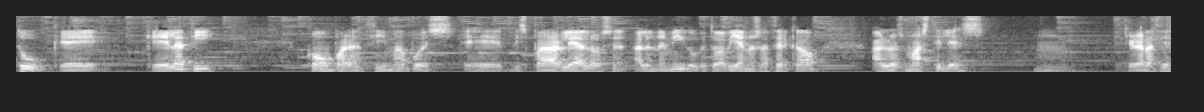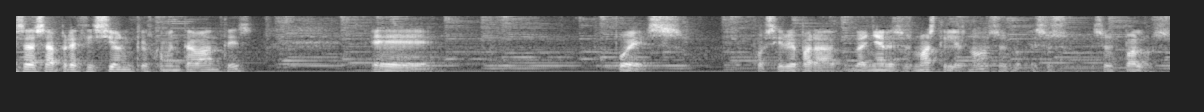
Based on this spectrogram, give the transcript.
tú que, que él a ti, como para encima pues eh, dispararle al enemigo que todavía no se ha acercado a los mástiles mm, que gracias a esa precisión que os comentaba antes eh, pues pues sirve para dañar esos mástiles ¿no? esos, esos, palos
